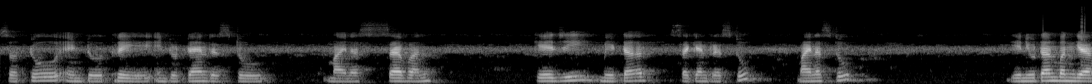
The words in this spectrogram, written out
so two into three into ten raise to minus seven K G metre second raise to minus two ये न्यूटन बन गया।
